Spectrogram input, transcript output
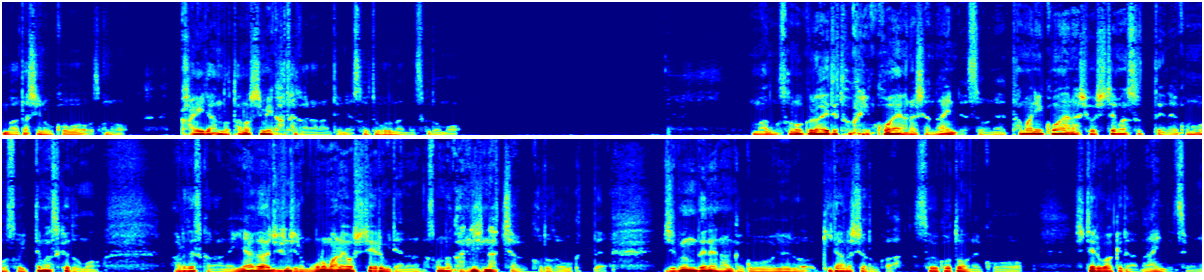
まあ、私のこう、その、階段の楽しみ方からなんていうね、そういうところなんですけども、まあでもそのくらいで特に怖い話はないんですよね。たまに怖い話をしてますってね、この放送言ってますけども、あれですからね、稲川淳二のモノマネをしているみたいな、なんかそんな感じになっちゃうことが多くって、自分でね、なんかこう、いろいろ聞いた話だとか、そういうことをね、こう、してるわけではないんですよね。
